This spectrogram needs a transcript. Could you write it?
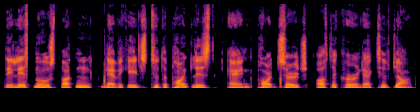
The leftmost button navigates to the point list and point search of the current active job.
